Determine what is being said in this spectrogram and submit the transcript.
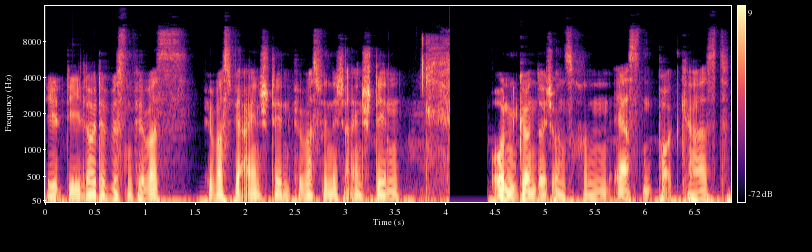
die, die Leute wissen, für was, für was wir einstehen, für was wir nicht einstehen. Und gönnt euch unseren ersten Podcast.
